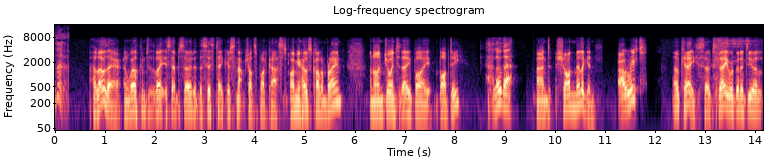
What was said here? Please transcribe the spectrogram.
there. Hello there, and welcome to the latest episode of the Sith Taker Snapshots podcast. I'm your host, Colin Brown, and I'm joined today by Bob D. Hello there. And Sean Milligan. Alright. Okay, so today we're going to do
